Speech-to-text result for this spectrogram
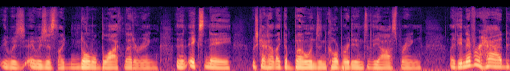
it was it was just like normal block lettering, and then Ixnay, which kind of had like the bones incorporated into the Offspring, like they never had,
